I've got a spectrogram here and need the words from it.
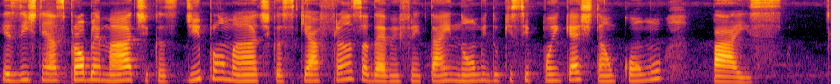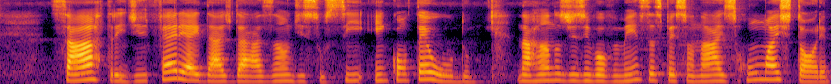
Existem as problemáticas diplomáticas que a França deve enfrentar em nome do que se põe em questão como paz. Sartre difere a idade da razão de Sucy em conteúdo, narrando os desenvolvimentos das personagens rumo à história,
